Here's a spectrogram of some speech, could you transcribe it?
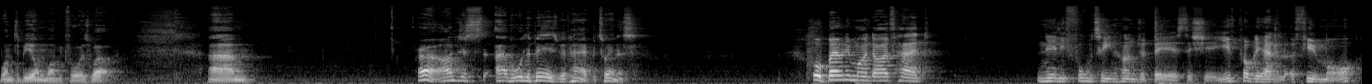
one to be on one before as well. Um, all right, I just out of all the beers we've had between us, Well, bearing in mind I've had nearly fourteen hundred beers this year. You've probably had a few more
